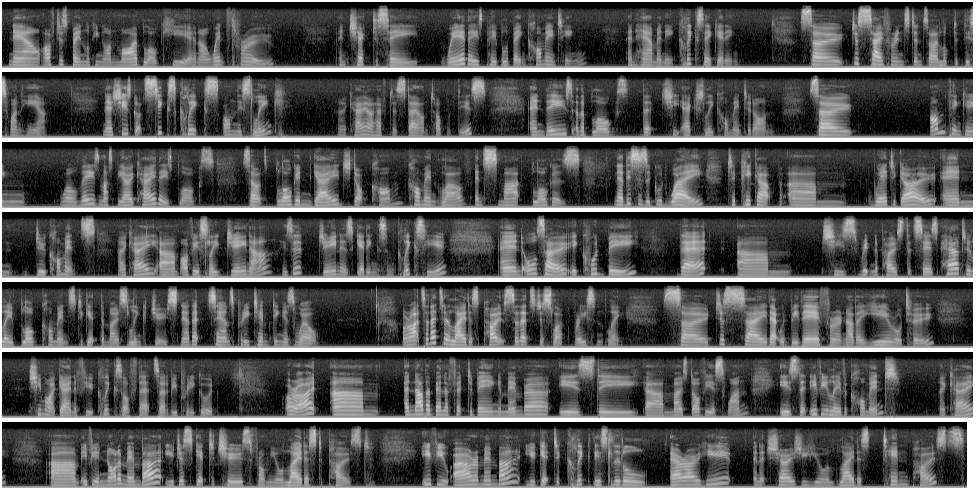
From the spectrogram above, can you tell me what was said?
Now I've just been looking on my blog here and I went through and checked to see where these people have been commenting and how many clicks they're getting. So just say for instance I looked at this one here. Now she's got six clicks on this link. Okay, I have to stay on top of this. And these are the blogs that she actually commented on. So I'm thinking, well, these must be okay, these blogs. So it's blogengage.com, CommentLuv, and smart bloggers. Now this is a good way to pick up um, where to go and do comments. Okay, um, obviously Gina, is it? Gina's getting some clicks here. And also it could be that um, she's written a post that says how to leave blog comments to get the most link juice. Now that sounds pretty tempting as well. Alright, so that's her latest post. So that's just like recently. So just say that would be there for another year or two. She might gain a few clicks off that, so it'd be pretty good. Alright, um, another benefit to being a member is the um, most obvious one is that if you leave a comment, okay, um, if you're not a member, you just get to choose from your latest post. If you are a member, you get to click this little arrow here and it shows you your latest 10 posts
